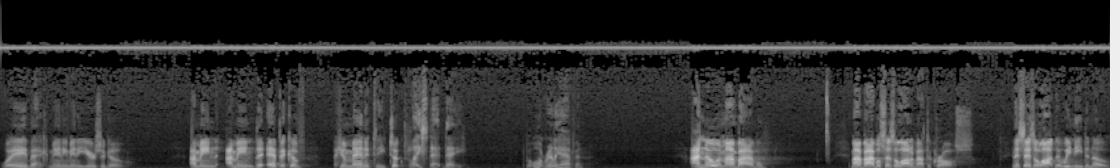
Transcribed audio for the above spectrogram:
way back, many, many years ago. I mean, I mean, the epic of humanity took place that day. But what really happened? I know in my Bible, my Bible says a lot about the cross. And it says a lot that we need to know.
